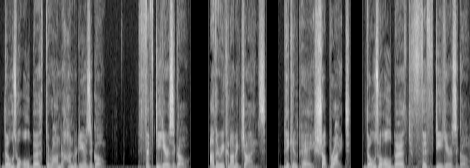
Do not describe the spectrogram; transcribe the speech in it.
Those were all birthed around 100 years ago. 50 years ago, other economic giants, Pick n Pay, ShopRite, those were all birthed 50 years ago.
